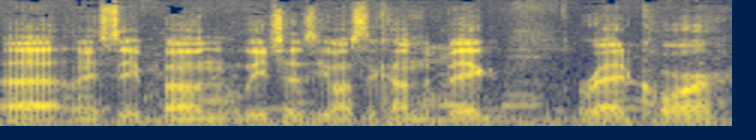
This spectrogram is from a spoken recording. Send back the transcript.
Uh, let me see. Bone Leech says he wants to come to Big Red Core.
